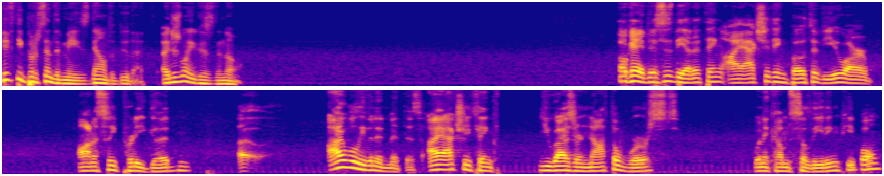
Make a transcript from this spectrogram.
50% of me is down to do that. I just want you guys to know. Okay, this is the other thing. I actually think both of you are honestly pretty good. Uh, I will even admit this. I actually think you guys are not the worst when it comes to leading people.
